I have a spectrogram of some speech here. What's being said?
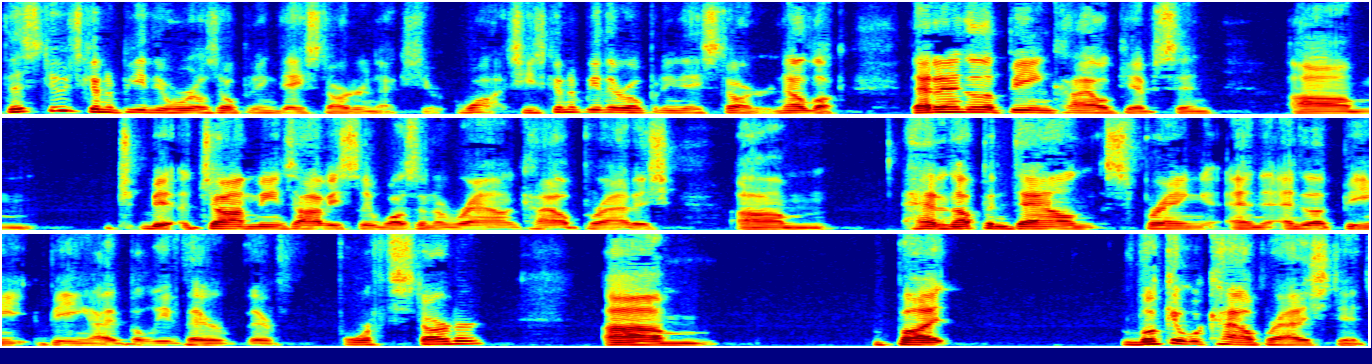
this dude's going to be the Orioles opening day starter next year. Watch, he's going to be their opening day starter. Now, look, that ended up being Kyle Gibson. Um, John Means obviously wasn't around. Kyle Bradish um, had an up and down spring and ended up being, being I believe, their their fourth starter. Um, but look at what Kyle Bradish did.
